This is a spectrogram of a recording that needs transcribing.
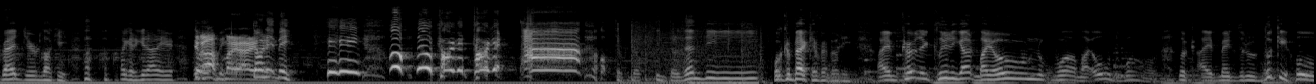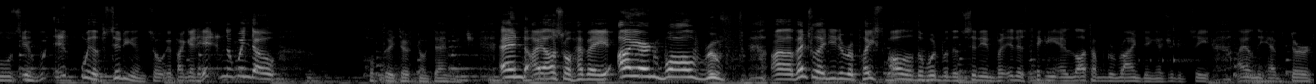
Red, you're lucky. I gotta get out of here. Get Don't off my Don't hit me. oh, no, target, target. Ah! Oh, there we go. Interlendi. Welcome back, everybody. I am currently cleaning out my own wall, my old wall. Look, I've made little looky holes in, in, with obsidian, so if I get hit in the window, Hopefully there's no damage. And I also have a iron wall roof. Uh, eventually I need to replace all of the wood with obsidian, but it is taking a lot of grinding, as you can see. I only have dirt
